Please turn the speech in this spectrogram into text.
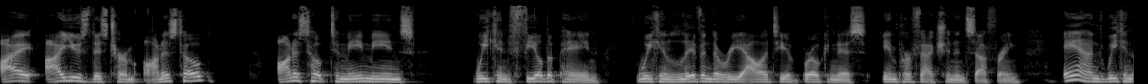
I, I use this term honest hope. Honest hope to me means we can feel the pain. We can live in the reality of brokenness, imperfection, and suffering. And we can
